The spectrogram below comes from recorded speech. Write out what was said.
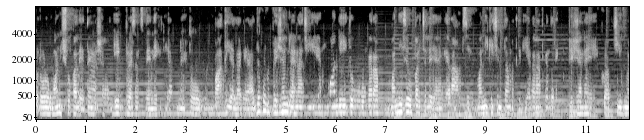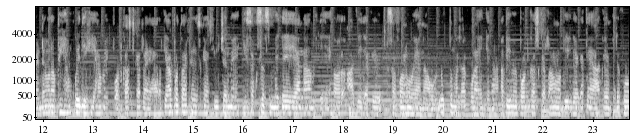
करोड़ वन शो का लेते हैं शायद, एक प्रेजेंस देने के लिए अपने। तो बात ही अलग है। देखो विजन रहना चाहिए। मनी तो अगर आप मनी से ऊपर चले जाएँगे आराम से मनी की चिंता मत करिए। अगर आपके अंदर एक विजन है, एक अचीवमेंट है, और अभी हमको देखिए, हम एक पॉडकास्ट कर रहे हैं यार, क्या पता है इसके फ्यूचर में ये सक्सेस मिले या ना मिले और आगे जाके सफल हो या ना हो। लोग तो मज़ाक उड़ाएँगे ना। अभी मैं पॉडकास्ट कर रहा हूँ, अभी क्या कहते हैं, आगे मेरे को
